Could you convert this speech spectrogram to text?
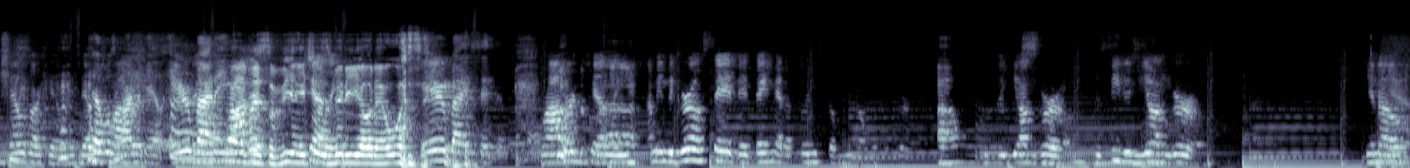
That was R. Kelly. That, That was R. Robert, Kelly. Everybody, That was That just a VHS Kelly. video that was. everybody said that. Robert Kelly. I mean, the girl said that they had a threesome, you know, with the girl. Oh. It was a young girl to see this young girl. You know, Yeah.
